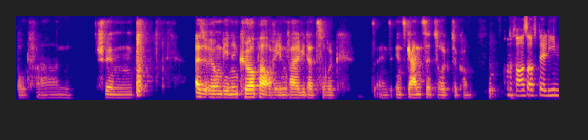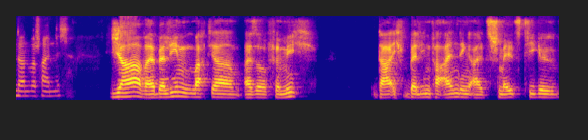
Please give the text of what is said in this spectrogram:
Bootfahren, Schwimmen, also irgendwie in den Körper auf jeden Fall wieder zurück, ins, ins Ganze zurückzukommen. Und raus aus Berlin dann wahrscheinlich. Ja, weil Berlin macht ja, also für mich da ich Berlin vor allen Dingen als Schmelztiegel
